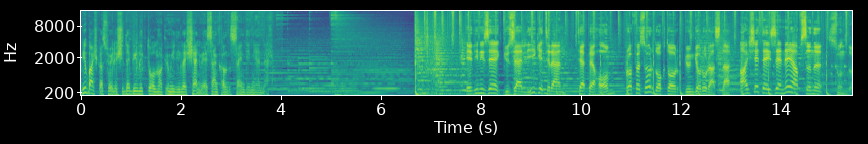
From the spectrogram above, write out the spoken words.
Bir başka söyleşide birlikte olmak ümidiyle şen ve esen kalın sayın dinleyenler. Evinize güzelliği getiren Tepe Home, Profesör Doktor Güngör Uras'la Ayşe teyze ne yapsını sundu.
